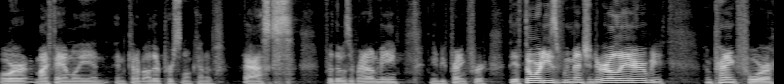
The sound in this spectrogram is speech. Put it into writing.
Or my family and, and kind of other personal kind of asks for those around me. I'm going to be praying for the authorities we mentioned earlier. We, I'm praying for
